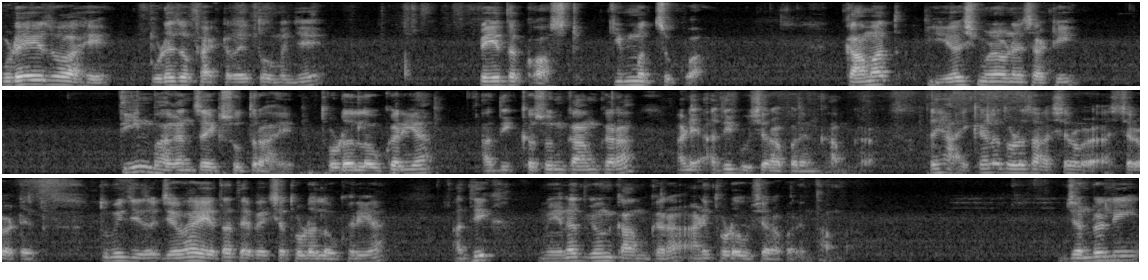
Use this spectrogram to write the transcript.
पुढे जो आहे पुढे जो फॅक्टर आहे तो म्हणजे पे द कॉस्ट किंमत चुकवा. कामात यश मिळवण्यासाठी तीन भागांचं एक सूत्र आहे. थोडं लवकर या अधिक कसून काम करा आणि अधिक उशिरापर्यंत काम करा. तर हे ऐकायला थोडंसं आश्चर्य आश्चर्य वाटेल. तुम्ही जे जेव्हा येता त्यापेक्षा थोडं लवकर या अधिक मेहनत घेऊन काम करा आणि थोडं उशिरापर्यंत थांबा. जनरली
